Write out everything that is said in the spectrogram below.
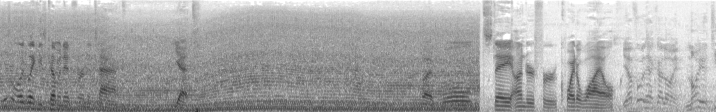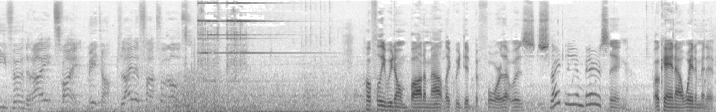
He doesn't look like he's coming in for an attack. Yet. But we'll stay under for quite a while. Jawohl, Herr Kaleun. Neue Tiefe 3, 2 Meter. Kleine Fahrt voraus. Hopefully we don't bottom out like we did before. That was slightly embarrassing. Okay, now wait a minute.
